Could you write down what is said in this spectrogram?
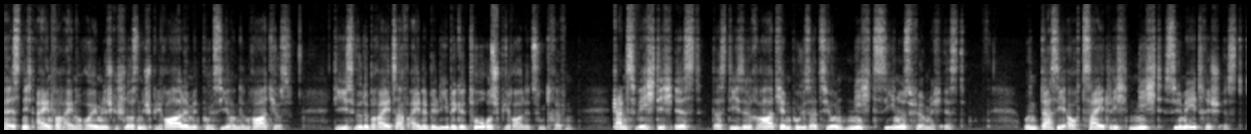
Er ist nicht einfach eine räumlich geschlossene Spirale mit pulsierendem Radius. Dies würde bereits auf eine beliebige Torusspirale zutreffen. Ganz wichtig ist, dass diese Radienpulsation nicht sinusförmig ist und dass sie auch zeitlich nicht symmetrisch ist.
